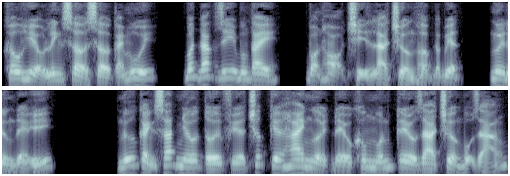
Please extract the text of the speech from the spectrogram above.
Khâu hiểu linh sờ sờ cái mũi, bất đắc dĩ buông tay, bọn họ chỉ là trường hợp đặc biệt, ngươi đừng để ý. Nữ cảnh sát nhớ tới phía trước kia hai người đều không muốn kêu ra trưởng bộ dáng,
